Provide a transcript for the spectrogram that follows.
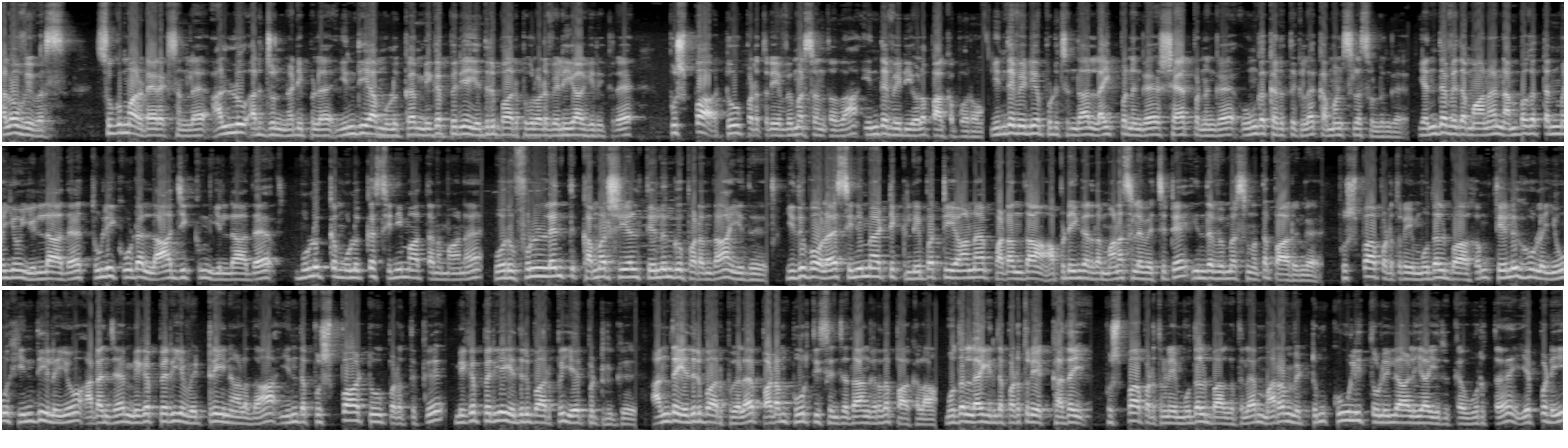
Hello viewers Sukumar டைரக்ஷனில் அல்லு அர்ஜுன் நடிப்பில் India முழுக்க மிகப்பெரிய எதிர்பார்ப்புகளோட வெளியாகி இருக்கிற புஷ்பா டூ படத்துடைய விமர்சனத்தை தான் இந்த வீடியோவில் பார்க்க போகிறோம் இந்த வீடியோ பிடிச்சிருந்தா லைக் பண்ணுங்க ஷேர் பண்ணுங்க உங்க கருத்துக்களை கமெண்ட்ஸில் சொல்லுங்க. எந்த விதமான நம்பகத்தன்மையும் இல்லாத துளி கூட லாஜிக்கும் இல்லாத முழுக்க முழுக்க சினிமாத்தனமான ஒரு ஃபுல் லென்த் கமர்ஷியல் தெலுங்கு படம் தான் இது. இது போல சினிமேட்டிக் லிபர்ட்டியான படம் தான் அப்படிங்கிறத மனசுல வச்சுட்டு இந்த விமர்சனத்தை பாருங்க. புஷ்பா படத்துடைய முதல் பாகம் தெலுங்குலையும் ஹிந்திலையும் அடைஞ்ச மிகப்பெரிய வெற்றியினால தான் இந்த புஷ்பா டூ படத்துக்கு மிகப்பெரிய எதிர்பார்ப்பு ஏற்பட்டிருக்கு. அந்த எதிர்பார்ப்புகளை படம் பூர்த்தி செஞ்சதாங்கிறத பார்க்கலாம். முதல்ல இந்த படத்துடைய கதை புஷ்பா படத்தினுடைய முதல் பாகத்துல மரம் வெட்டும் கூலி தொழிலாளியா இருக்க ஒருத்தன் எப்படி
